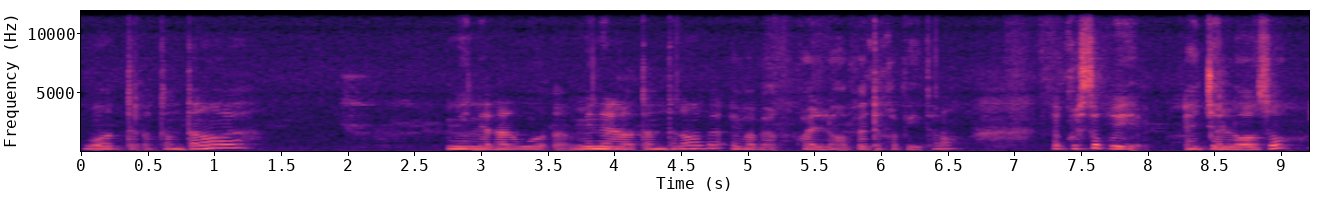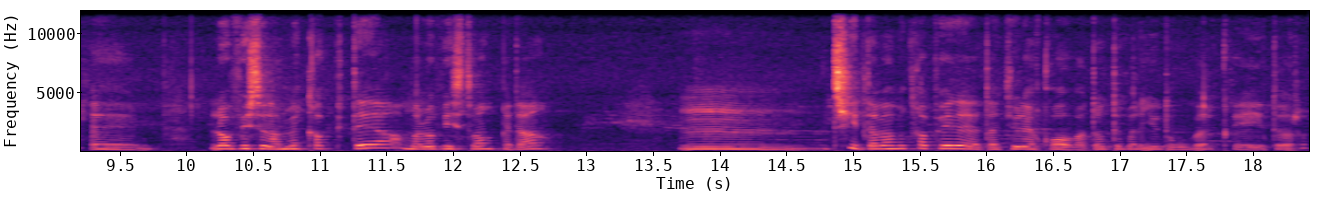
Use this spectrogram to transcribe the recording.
water 89 mineral, mineral 89 e vabbè quello avete capito no? e questo qui è geloso l'ho visto da Make Up Tea ma l'ho visto anche da mm, sì Up Tea da Giulia Cova tutti quelle youtuber creator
